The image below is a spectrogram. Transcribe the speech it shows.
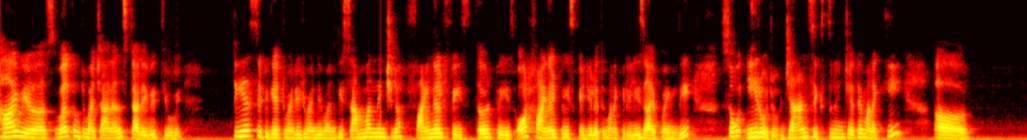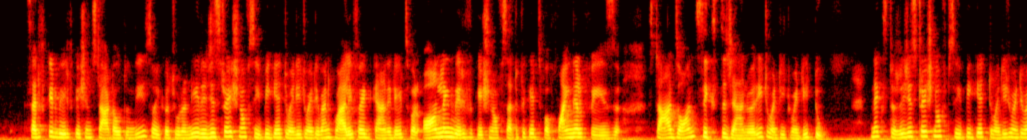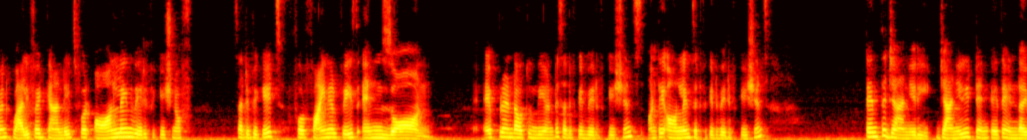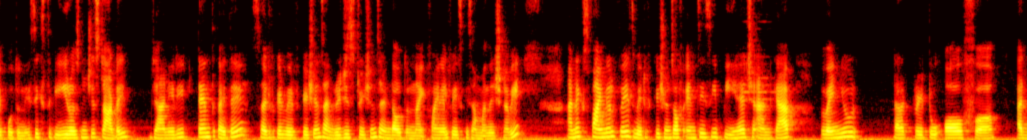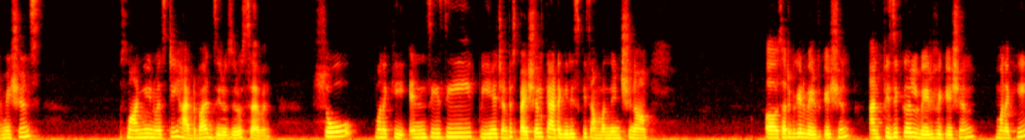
Hi viewers welcome to my channel study with UV TSCPK twenty twenty వన్కి సంబంధించిన final phase third phase or final phase schedule అయితే మనకి release అయిపోయింది. So ఈరోజు John sixth నుంచి అయితే మనకి సర్టిఫికేట్ వెరిఫికేషన్ స్టార్ట్ అవుతుంది. సో ఇక్కడ చూడండి registration of CPK twenty twenty one qualified candidates for online verification of certificates for final phase starts on sixth January twenty twenty two next registration of CPK twenty twenty one qualified candidates for online verification of certificates for final phase ends on ఎప్పుడు end అవుతుంది అంటే certificate verifications అంటే online certificate verifications tenth January January టెన్త్కి అయితే end అయిపోతుంది. సిక్స్త్కి ఈ రోజు నుంచి start అయ్యి జనవరి టెన్త్కి అయితే certificate verifications and registrations end అవుతున్నాయి ఫైనల్ ఫేజ్కి సంబంధించినవి. And next final phase verifications of NCC PH and CAP venue directorate of admissions Osmania university Hyderabad zero zero seven so మనకి ఎన్సీసీ పిహెచ్ అంటే special కేటగిరీస్కి సంబంధించిన certificate verification and physical verification మనకి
